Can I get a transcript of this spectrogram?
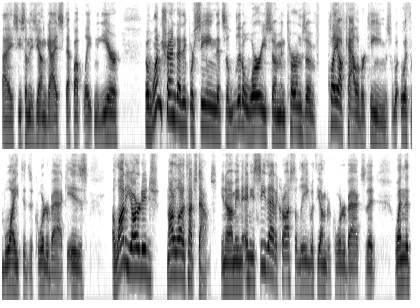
I see some of these young guys step up late in the year. But one trend I think we're seeing that's a little worrisome in terms of playoff caliber teams w- with White as a quarterback is – a lot of yardage, not a lot of touchdowns. You know, I mean, and you see that across the league with younger quarterbacks that when the,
